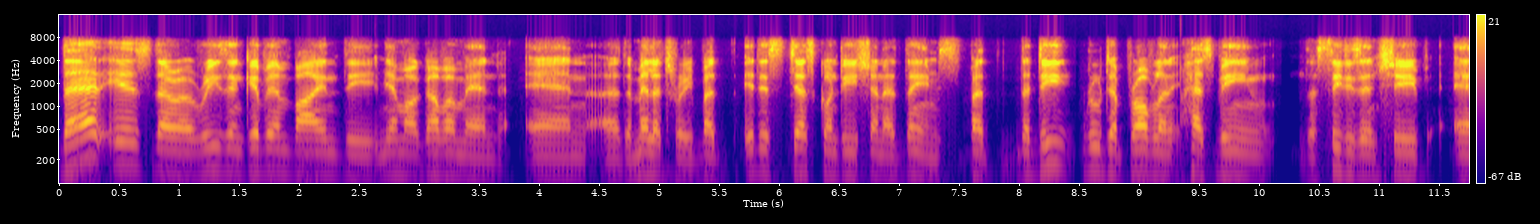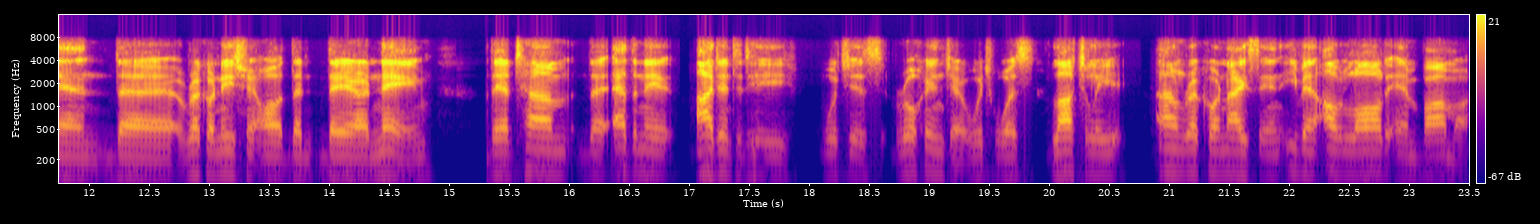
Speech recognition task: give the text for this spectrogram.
That is the reason given by the Myanmar government and uh, the military, but it is just conditional things. But the deep-rooted problem has been the citizenship and the recognition of the, their name, their term, the ethnic identity, which is Rohingya, which was largely unrecognized and even outlawed in Burma.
